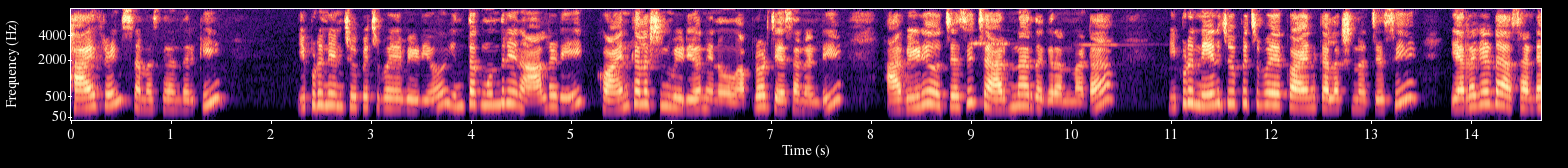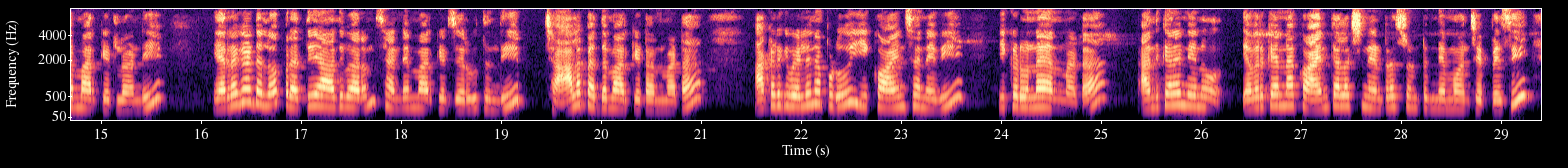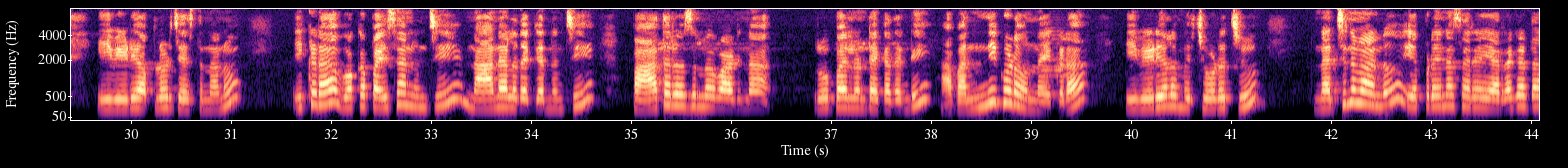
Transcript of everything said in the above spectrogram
Hi friends నమస్తే అందరికీ. ఇప్పుడు నేను చూపించబోయే వీడియో ఇంతకుముందు నేను ఆల్రెడీ కాయిన్ కలెక్షన్ వీడియో నేను అప్లోడ్ చేశానండి. ఆ వీడియో వచ్చేసి చార్మినార్ దగ్గర అన్నమాట. ఇప్పుడు నేను చూపించబోయే కాయిన్ కలెక్షన్ వచ్చేసి ఎర్రగడ్డ సండే మార్కెట్లో అండి. ఎర్రగడ్డలో ప్రతి ఆదివారం సండే మార్కెట్ జరుగుతుంది. చాలా పెద్ద మార్కెట్ అన్నమాట. అక్కడికి వెళ్ళినప్పుడు ఈ కాయిన్స్ అనేవి ఇక్కడ ఉన్నాయన్నమాట. అందుకనే నేను ఎవరికైనా కాయిన్ కలెక్షన్ ఇంట్రెస్ట్ ఉంటుందేమో అని చెప్పేసి ఈ వీడియో అప్లోడ్ చేస్తున్నాను. ఇక్కడ ఒక పైసా నుంచి నాణేల దగ్గర నుంచి పాత రోజుల్లో వాడిన రూపాయలు ఉంటాయి కదండి అవన్నీ కూడా ఉన్నాయి ఇక్కడ. ఈ వీడియోలో మీరు చూడొచ్చు. నచ్చిన వాళ్ళు ఎప్పుడైనా సరే ఎర్రగడ్డ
